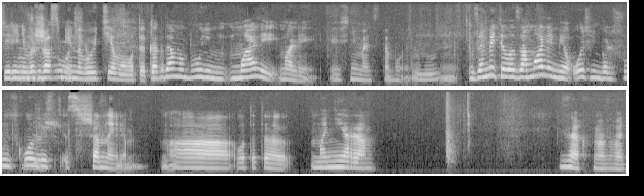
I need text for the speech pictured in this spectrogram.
Сиренево-жасминовую тему вот эту. когда мы будем Мали, Мали э, снимать с тобой, Мгм. заметила за Малями очень большую схожесть с Шанелем. А, вот эта манера, не знаю, как назвать.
